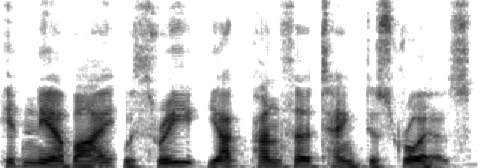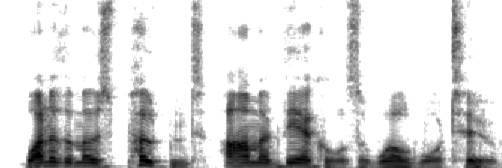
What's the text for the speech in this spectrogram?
Hidden nearby were three Jagdpanther tank destroyers, one of the most potent armoured vehicles of World War II.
